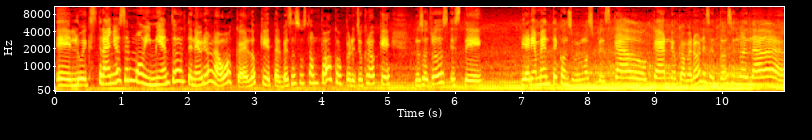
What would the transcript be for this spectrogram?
Eh, lo extraño es el movimiento del tenebrio en la boca, es lo que tal vez asusta un poco, pero yo creo que nosotros este, diariamente consumimos pescado, carne o camarones, entonces no es nada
